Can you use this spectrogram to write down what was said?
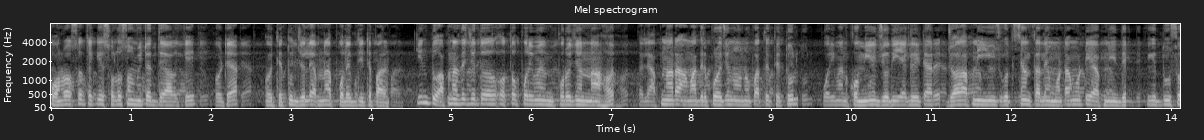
পনেরোশো থেকে ষোলোশো মিটার দেওয়ালকে ওইটা ওই তেঁতুল জলে আপনারা প্রলেপ দিতে পারেন। কিন্তু আপনাদের যদি অত পরিমাণ প্রয়োজন না হয়, তাহলে আপনারা আমাদের প্রয়োজন অনুপাতে তেঁতুল পরিমাণ কমিয়ে যদি এক লিটারের জল আপনি ইউজ করতে চান, তাহলে মোটামুটি আপনি থেকে দুশো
